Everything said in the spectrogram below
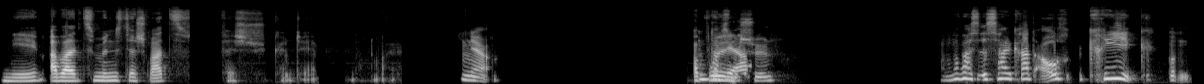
Nee, aber zumindest der Schwarzfisch könnte er nochmal. Ja. Obwohl, das ja. schön. Aber es ist halt gerade auch Krieg. Und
